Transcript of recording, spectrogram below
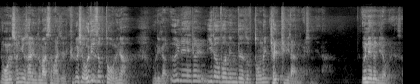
오늘 선교사님도 말씀하셨죠. 그것이 어디서부터 오느냐? 우리가 은혜를 잃어버린 데서부터 오는 결핍이라는 것입니다. 은혜를 잃어버려서.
